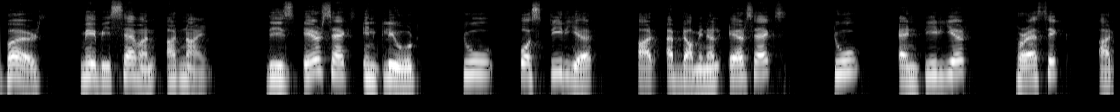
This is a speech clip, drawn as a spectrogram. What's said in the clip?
birds may be 7 or 9. These air sacs include two posterior or abdominal air sacs, two anterior thoracic or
